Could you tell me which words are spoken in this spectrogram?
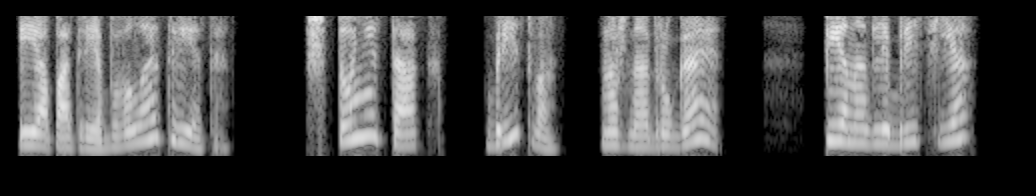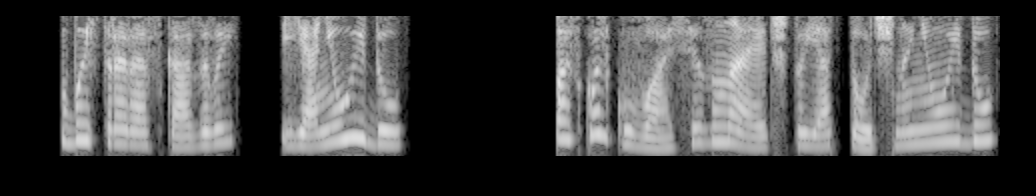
и я потребовала ответа. Что не так? Бритва? Нужна другая? Пена для бритья? Быстро рассказывай, я не уйду. Поскольку Вася знает, что я точно не уйду,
